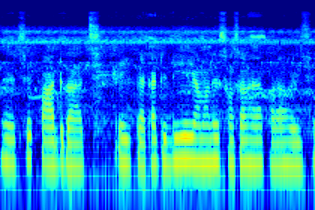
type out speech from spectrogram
হচ্ছে পাট গাছ। এই প্যাকাটি দিয়েই আমাদের শশা ভাড়া করা হয়েছে।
